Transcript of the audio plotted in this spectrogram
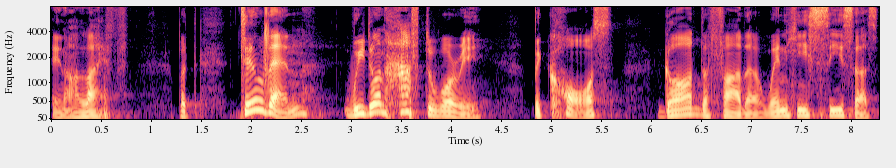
in our life. But till then, we don't have to worry because God the Father, when He sees us,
